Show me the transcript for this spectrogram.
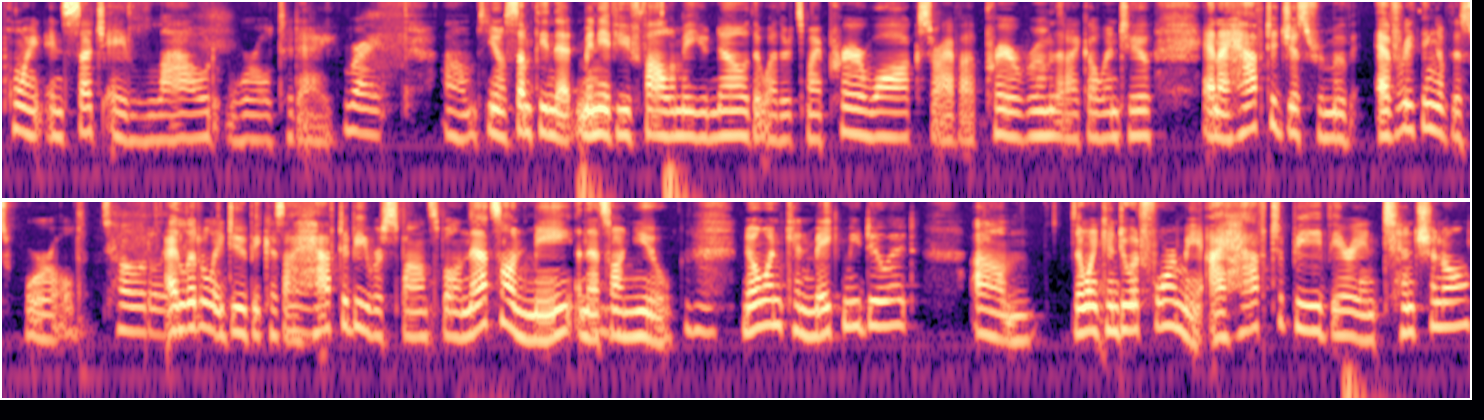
point, in such a loud world today. Right. Um, you know, something that many of you follow me, you know that whether it's my prayer walks or I have a prayer room that I go into, and I have to just remove everything of this world. Totally. I literally do because I have to be responsible, and that's on me and that's on you. Mhm. No one can make me do it. Um, no one can do it for me. I have to be very intentional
